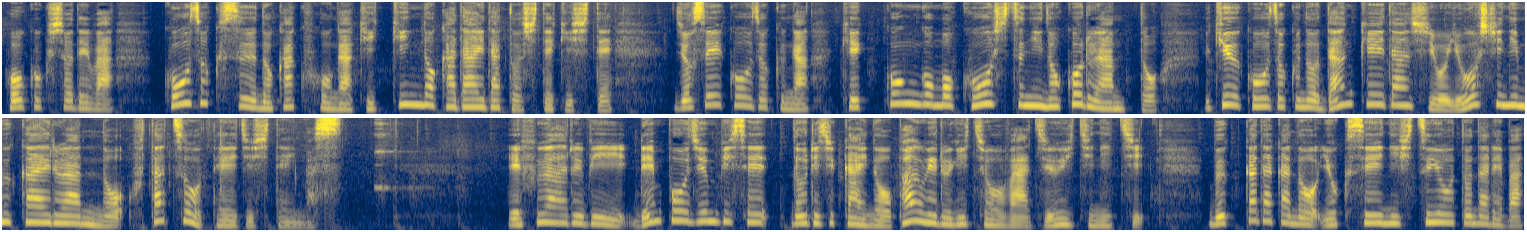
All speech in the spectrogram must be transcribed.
報告書では皇族数の確保が喫緊の課題だと指摘して女性皇族が結婚後も皇室に残る案と旧皇族の男系男子を養子に迎える案の2つを提示しています。FRB 連邦準備制度理事会のパウエル議長は11日物価高の抑制に必要となれば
